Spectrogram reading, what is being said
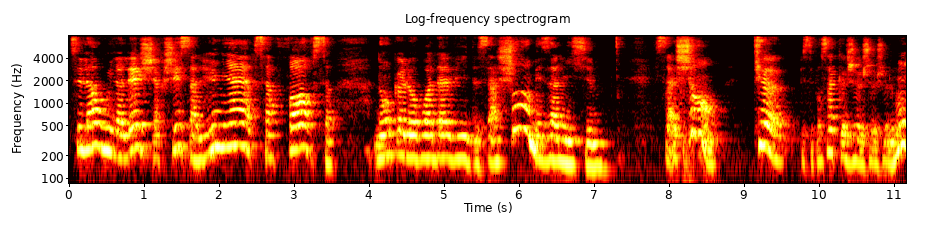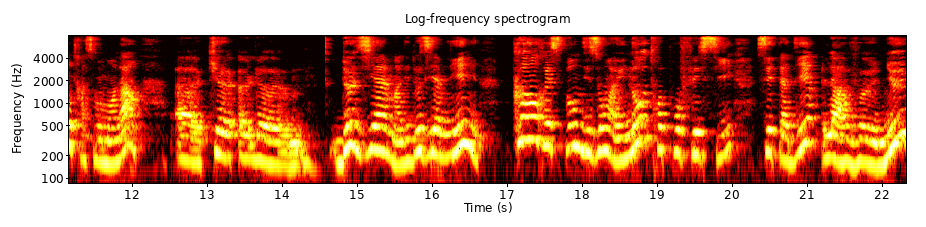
C'est là où il allait chercher sa lumière, sa force. Donc le roi David, sachant, mes amis, sachant que, c'est pour ça que je, le montre à ce moment-là, euh, que euh, le deuxième, les deuxièmes lignes correspondent, disons, à une autre prophétie, c'est-à-dire la venue,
